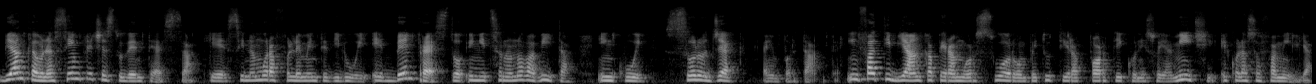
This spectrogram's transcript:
Bianca è una semplice studentessa che si innamora follemente di lui e ben presto inizia una nuova vita in cui solo Jack è importante. Infatti Bianca per amor suo rompe tutti i rapporti con i suoi amici e con la sua famiglia,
